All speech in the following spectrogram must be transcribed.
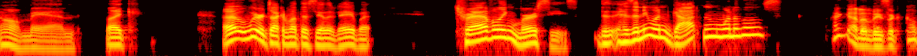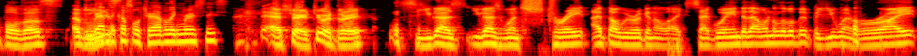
Oh man, like uh, we were talking about this the other day, but traveling mercies. Does, has anyone gotten one of those? I got at least a couple of those. At You least gotten a couple traveling mercies? Yeah, sure, two or three. See, you guys, you guys went straight. I thought we were gonna like segue into that one a little bit, but you went oh. right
